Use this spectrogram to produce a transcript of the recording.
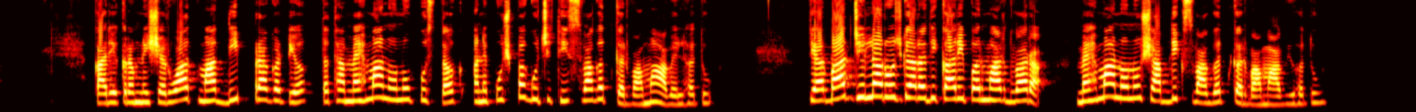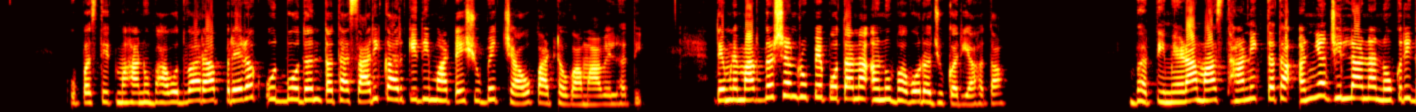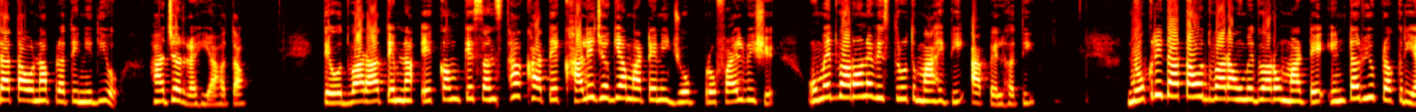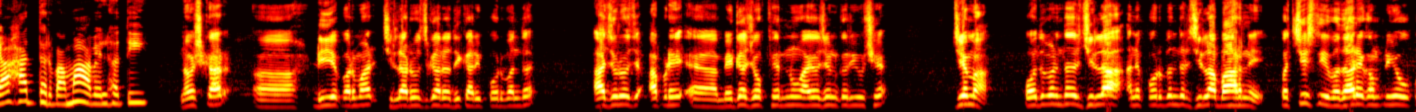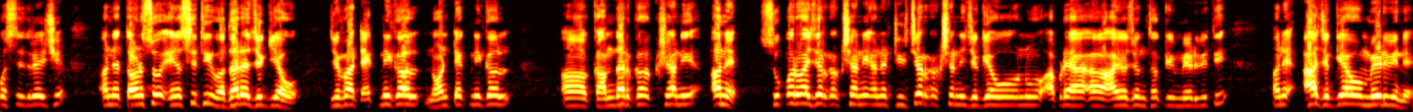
કાર્યક્રમની શરૂઆતમાં દીપ પ્રાગટ્ય તથા મહેમાનોનું પુસ્તક અને પુષ્પગુચ્છથી સ્વાગત કરવામાં આવેલ હતું. ત્યારબાદ જિલ્લા રોજગાર અધિકારી પરમાર દ્વારા મહેમાનોનું શાબ્દિક સ્વાગત કરવામાં આવ્યું હતું. ઉપસ્થિત મહાનુભાવો દ્વારા પ્રેરક ઉદ્બોધન તથા સારી કારકિર્દી માટે શુભેચ્છાઓ પાઠવવામાં આવેલ હતી. તેમણે માર્ગદર્શન રૂપે પોતાના અનુભવો રજૂ કર્યા હતા. ભરતી મેળામાં સ્થાનિક તથા અન્ય જિલ્લાના નોકરીદાતાઓના પ્રતિનિધિઓ હાજર રહ્યા હતા. તેઓ દ્વારા તેમના એકમ કે સંસ્થા ખાતે ખાલી જગ્યા માટેની જોબ પ્રોફાઇલ વિશે ઉમેદવારોને વિસ્તૃત માહિતી આપેલ હતી. નોકરીદાતાઓ દ્વારા ઉમેદવારો માટે ઇન્ટરવ્યૂ પ્રક્રિયા હાથ ધરવામાં આવેલ હતી. નમસ્કાર ડીએ પરમાર, જિલ્લા રોજગાર અધિકારી પોરબંદર. આજરોજ આપણે મેગા જોબ ફેરનું આયોજન કર્યું છે, જેમાં પોરબંદર જિલ્લા અને પોરબંદર જિલ્લા બહારની પચીસથી વધારે કંપનીઓ ઉપસ્થિત રહી છે અને ત્રણસો એંસીથી વધારે જગ્યાઓ, જેમાં ટેકનિકલ નોન ટેકનિકલ કામદાર કક્ષાની અને સુપરવાઇઝર કક્ષાની અને ટીચર કક્ષાની જગ્યાઓનું આપણે આયોજન થકી મેળવી હતી. અને આ જગ્યાઓ મેળવીને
